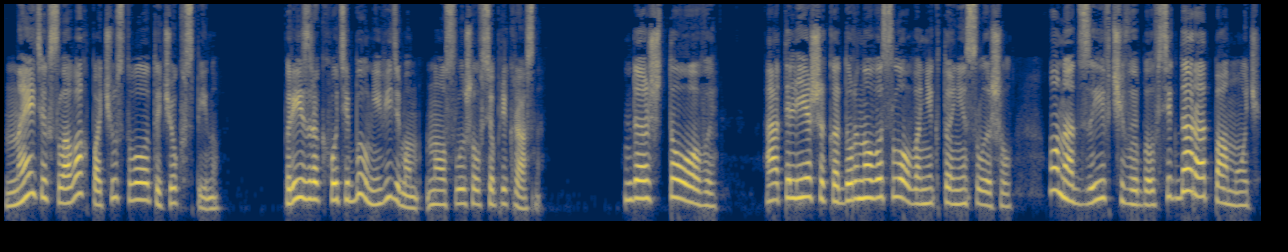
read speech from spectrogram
На этих словах почувствовала тычок в спину. Призрак хоть и был невидимым, но слышал все прекрасно. «Да что вы! От Лешика дурного слова никто не слышал. Он отзывчивый был, всегда рад помочь.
